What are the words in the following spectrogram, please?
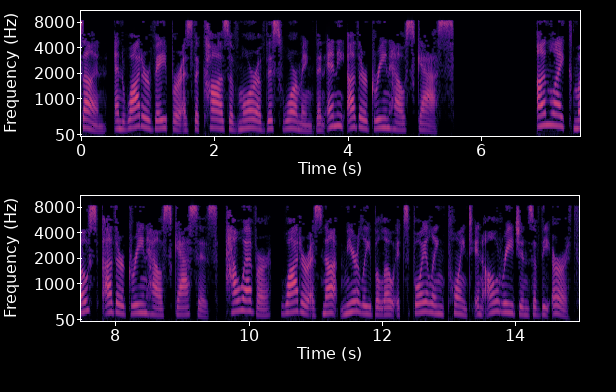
Sun, and water vapor is the cause of more of this warming than any other greenhouse gas. Unlike most other greenhouse gases, however, water is not merely below its boiling point in all regions of the Earth,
